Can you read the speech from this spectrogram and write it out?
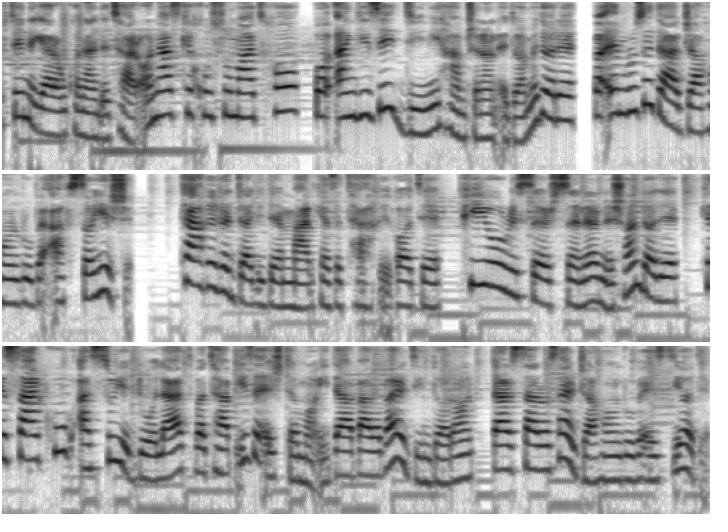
نکته نگران کننده تر آن است که خصومت ها با انگیزه دینی همچنان ادامه داره و امروزه در جهان رو به افزایشه. تحقیق جدید مرکز تحقیقات Pew Research Center نشان داده که سرکوب از سوی دولت و تبعیض اجتماعی در برابر دینداران در سراسر جهان رو به ازدیاده.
